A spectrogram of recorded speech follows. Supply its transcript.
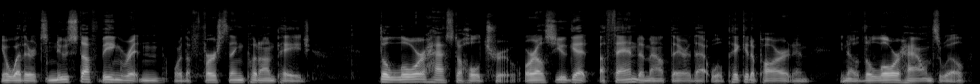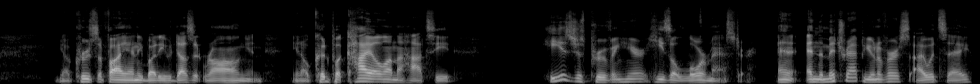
You know, whether it's new stuff being written or the first thing put on page, the lore has to hold true, or else you get a fandom out there that will pick it apart, and you know the lore hounds will, you know, crucify anybody who does it wrong, and you know could put Kyle on the hot seat. He is just proving here he's a lore master, and and the Mitch Rapp universe, I would say,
